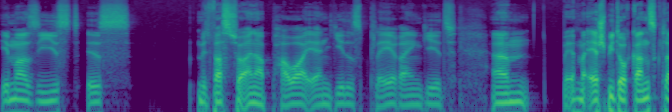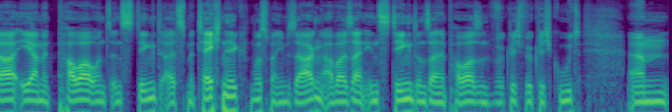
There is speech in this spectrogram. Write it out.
immer siehst, ist, mit was für einer Power er in jedes Play reingeht. Ähm, er spielt auch ganz klar eher mit Power und Instinkt als mit Technik, muss man ihm sagen, aber sein Instinkt und seine Power sind wirklich, wirklich gut. Ähm,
